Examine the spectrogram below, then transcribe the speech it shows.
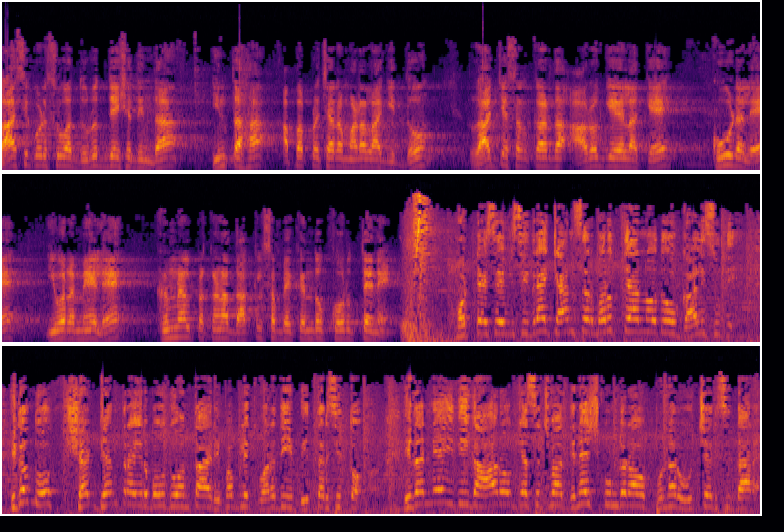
ಘಾಸಿಗೊಳಿಸುವ ದುರುದ್ದೇಶದಿಂದ ಇಂತಹ ಅಪಪ್ರಚಾರ ಮಾಡಲಾಗಿದ್ದು, ರಾಜ್ಯ ಸರ್ಕಾರದ ಆರೋಗ್ಯ ಇಲಾಖೆ ಕೂಡಲೇ ಇವರ ಮೇಲೆ ಕ್ರಿಮಿನಲ್ ಪ್ರಕರಣ ದಾಖಲಿಸಬೇಕೆಂದು ಕೋರುತ್ತೇನೆ. ಮೊಟ್ಟೆ ಸೇವಿಸಿದ್ರೆ ಕ್ಯಾನ್ಸರ್ ಬರುತ್ತೆ ಅನ್ನೋದು ಗಾಳಿ ಸುದ್ದಿ. ಇದೊಂದು ಷಡ್ಯಂತ್ರ ಇರಬಹುದು ಅಂತ ರಿಪಬ್ಲಿಕ್ ವರದಿ ಬಿತ್ತರಿಸಿತ್ತು. ಇದನ್ನೇ ಇದೀಗ ಆರೋಗ್ಯ ಸಚಿವ ದಿನೇಶ್ ಗುಂಡೂರಾವ್ ಪುನರ್ ಉಚ್ಚರಿಸಿದ್ದಾರೆ.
